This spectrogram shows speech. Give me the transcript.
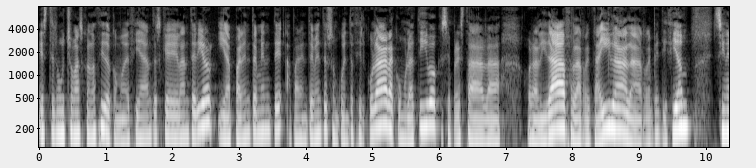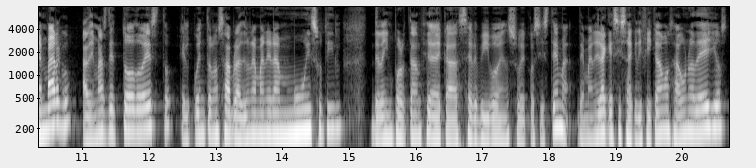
este es mucho más conocido como decía antes que el anterior y aparentemente aparentemente es un cuento circular acumulativo que se presta a la oralidad a la retaíla a la repetición. Sin embargo además de todo esto el cuento nos habla de una manera muy sutil de la importancia de cada ser vivo en su ecosistema de manera que si sacrificamos a uno de ellos,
